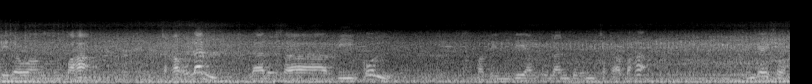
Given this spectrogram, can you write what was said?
grabe daw ang baha. Tsaka ulan lalo sa Bicol. Matindi ang ulan doon tsaka baha. Yun guys oh.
